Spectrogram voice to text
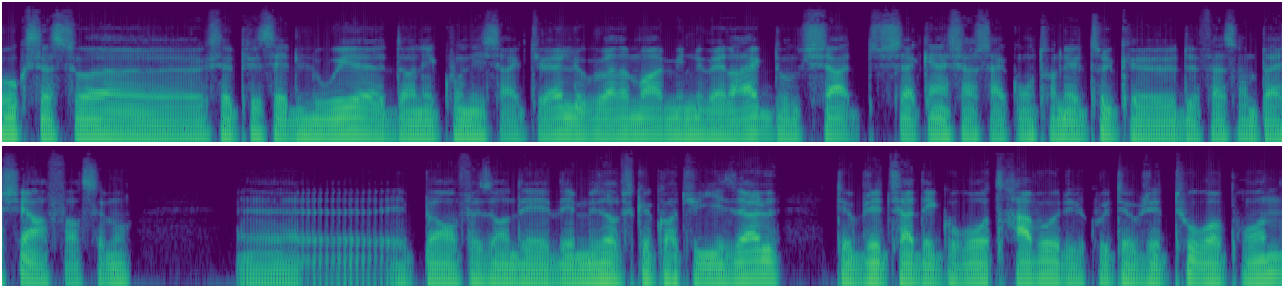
pour que ça, soit, euh, que ça puisse être loué euh, dans les conditions actuelles. Le gouvernement a mis une nouvelle règle, donc chacun cherche à contourner le truc de façon pas chère, forcément. et pas en faisant des, mesures, parce que quand tu isoles, tu es obligé de faire des gros travaux, du coup, tu es obligé de tout reprendre.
